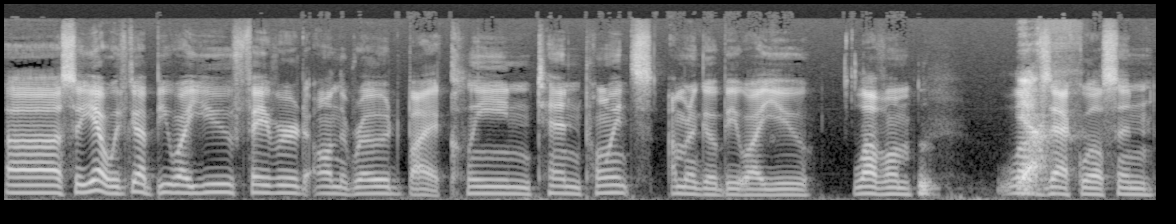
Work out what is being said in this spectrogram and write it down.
Uh, so yeah, we've got BYU favored on the road by a clean ten points. I'm gonna go BYU. Love them. love Yeah. Zach Wilson.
